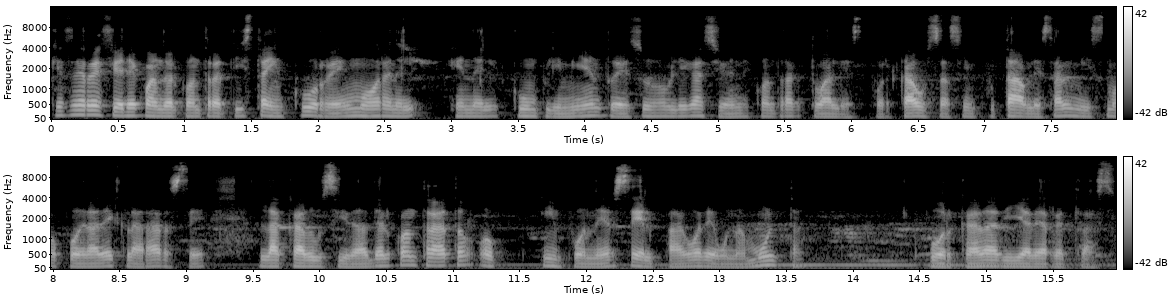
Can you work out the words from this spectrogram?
Que se refiere cuando el contratista incurre en mora en el, en el cumplimiento de sus obligaciones contractuales por causas imputables al mismo, podrá declararse la caducidad del contrato o imponerse el pago de una multa por cada día de retraso,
